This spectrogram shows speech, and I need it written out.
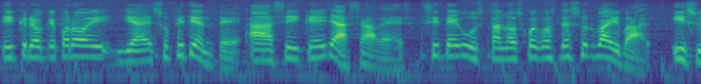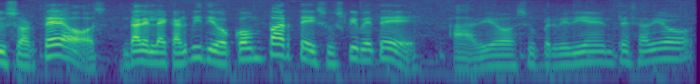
Y creo que por hoy ya es suficiente, así que ya sabes, si te gustan los juegos de Survival y sus sorteos, dale like al vídeo, comparte y suscríbete. Adiós supervivientes, adiós.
